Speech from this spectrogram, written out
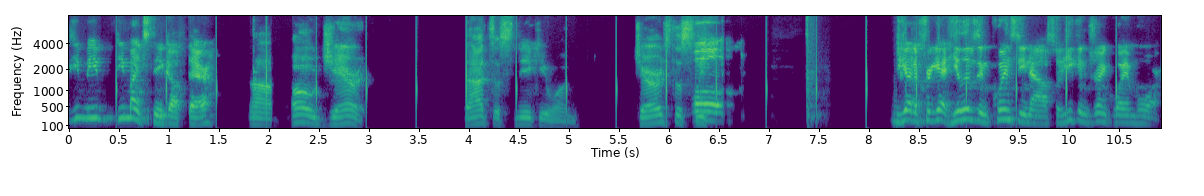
he, he he might sneak up there. Uh, oh, Jarrett. That's a sneaky one. Jared's the sneaky. Well, you got to forget he lives in Quincy now, so he can drink way more.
